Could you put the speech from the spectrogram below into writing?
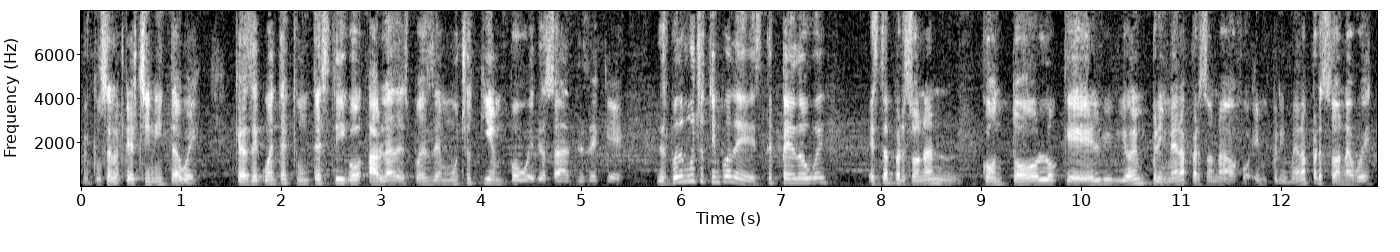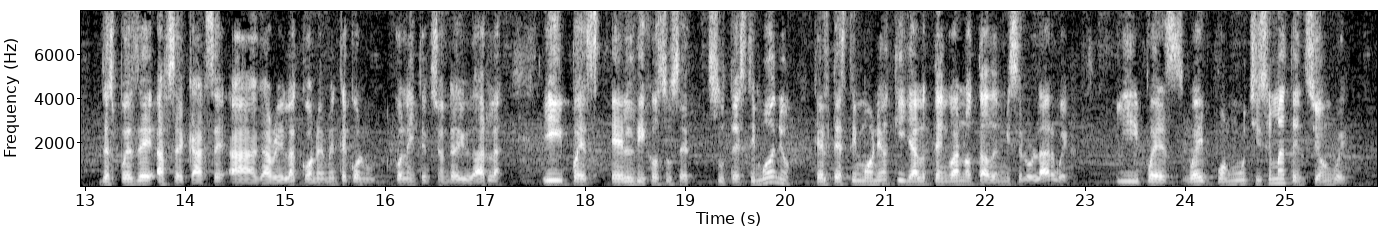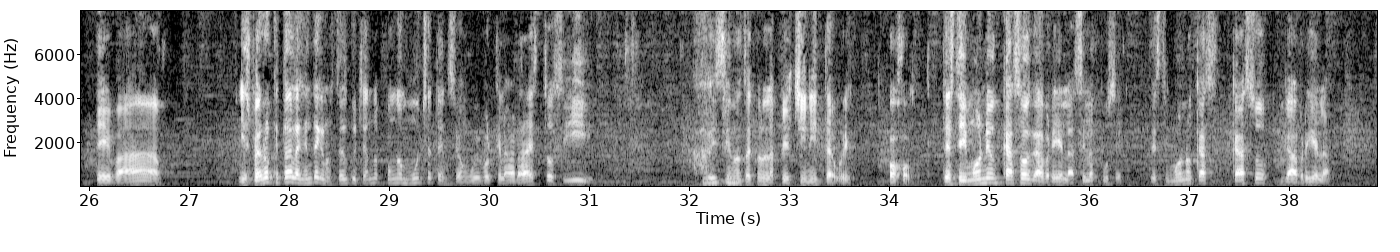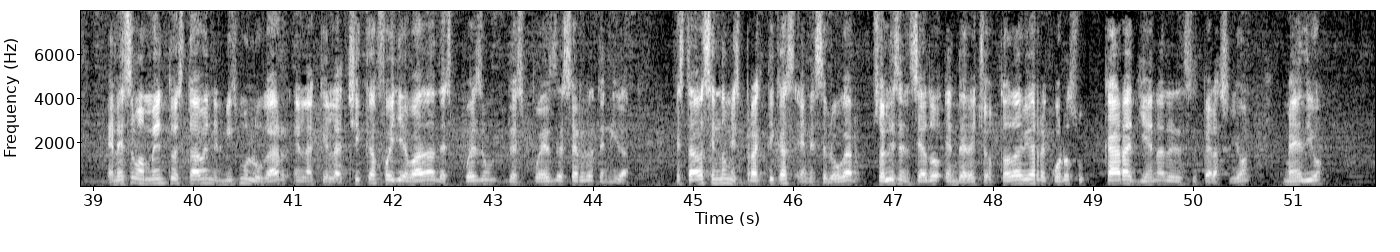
me puse la piel chinita, güey. Que haz cuenta que un testigo habla después de mucho tiempo, güey. O sea, desde que, después de mucho tiempo de este pedo, güey, esta persona contó lo que él vivió en primera persona, ojo, en primera persona, güey, después de acercarse a Gabriela con, con, con la intención de ayudarla. Y pues él dijo su, se- su testimonio, que el testimonio aquí ya lo tengo anotado en mi celular, güey. Y pues, güey, pon muchísima atención, güey. Te va... Y espero que toda la gente que nos esté escuchando ponga mucha atención, güey, porque la verdad esto sí... Ay, Sí, sí. nota con la piel chinita, güey. Ojo, testimonio caso Gabriela, así la puse. Testimonio cas- caso Gabriela. En ese momento estaba en el mismo lugar en la que la chica fue llevada después de, un- después de ser detenida. Estaba haciendo mis prácticas en ese lugar. Soy licenciado en Derecho. Todavía recuerdo su cara llena de desesperación, medio,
